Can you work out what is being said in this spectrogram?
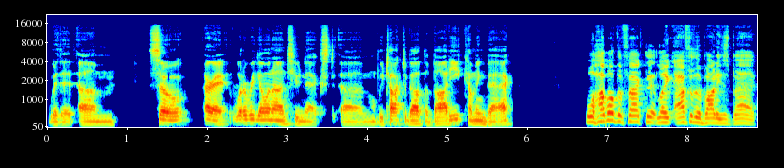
with it. Um so all right, what are we going on to next? Um we talked about the body coming back. Well, how about the fact that like after the body's back,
